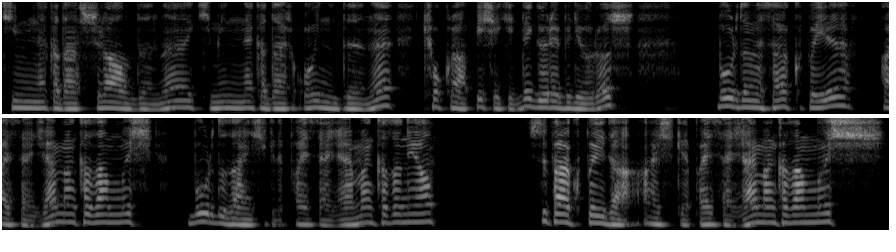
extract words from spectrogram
Kim ne kadar süre aldığını, kimin ne kadar oynadığını çok rahat bir şekilde görebiliyoruz. Burada mesela kupayı Paris Saint-Germain kazanmış. Burada da aynı şekilde Paris Saint-Germain kazanıyor. Süper Kupayı da aynı şekilde Paris Saint-Germain kazanmış.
